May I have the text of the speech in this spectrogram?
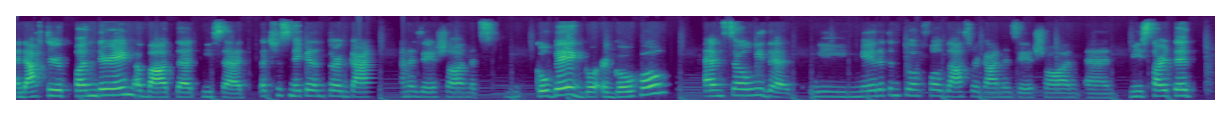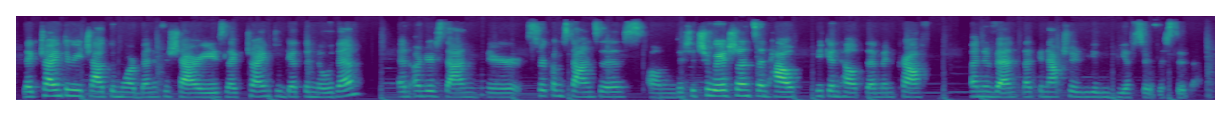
and after pondering about that we said let's just make it into an organization let's go big go, or go home and so we did. We made it into a full blast organization and we started like trying to reach out to more beneficiaries, like trying to get to know them and understand their circumstances, um, their situations, and how we can help them and craft an event that can actually really be of service to them.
